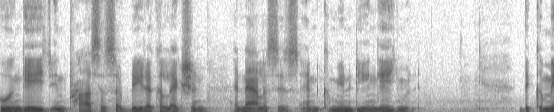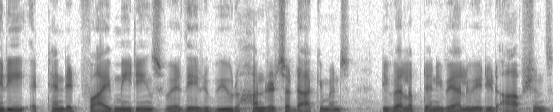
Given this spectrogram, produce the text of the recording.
who engaged in process of data collection, analysis, and community engagement. The committee attended five meetings where they reviewed hundreds of documents, developed and evaluated options,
